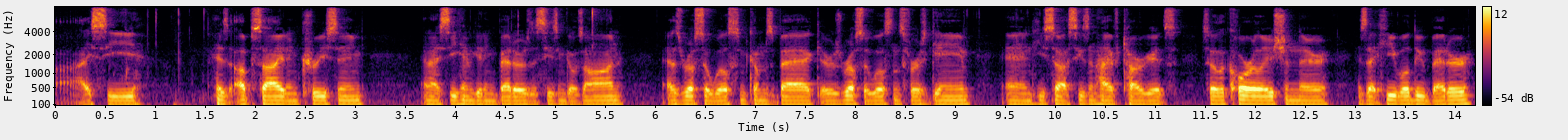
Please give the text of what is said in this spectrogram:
I see his upside increasing, and I see him getting better as the season goes on. As Russell Wilson comes back, it was Russell Wilson's first game, and he saw a season high of targets. So the correlation there is that he will do better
